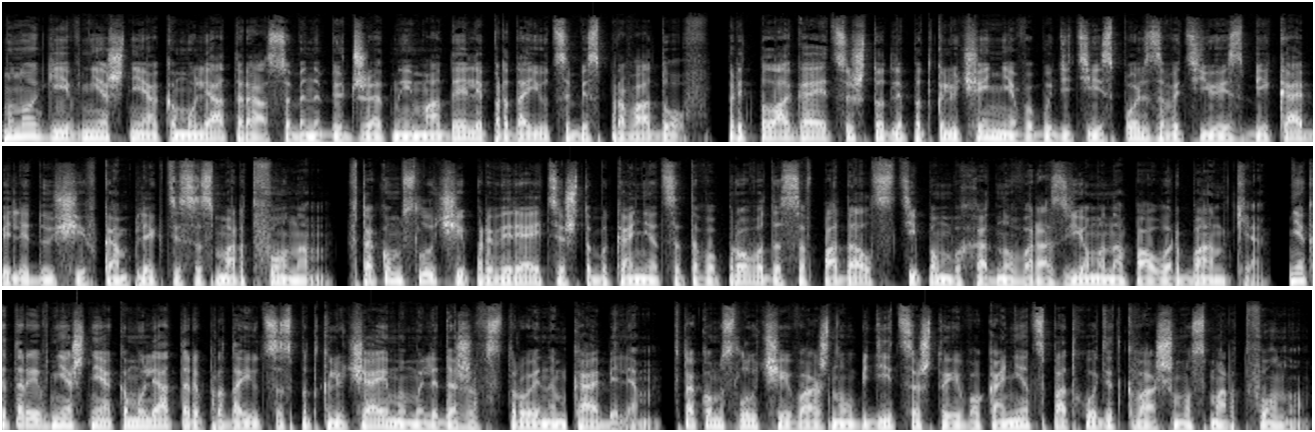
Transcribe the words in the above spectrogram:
Многие внешние аккумуляторы, особенно бюджетные модели, продаются без проводов. Предполагается, что для подключения вы будете использовать USB-кабель, идущий в комплекте со смартфоном. В таком случае проверяйте, чтобы конец этого провода совпадал с типом выходного разъема на пауэрбанке. Некоторые внешние аккумуляторы продаются с подключаемым или даже встроенным кабелем. В таком случае важно убедиться, что его конец подходит к вашему смартфону.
